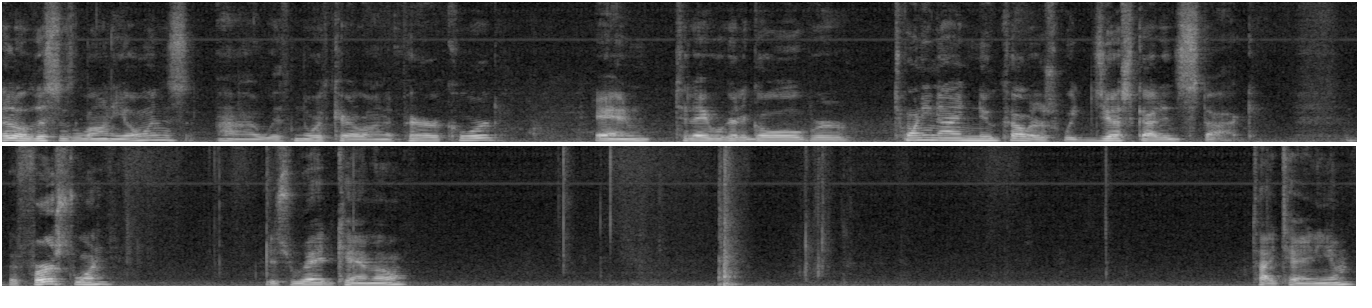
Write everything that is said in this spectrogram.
Hello, this is Lonnie Owens uh, with North Carolina Paracord, and today we're going to go over 29 new colors we just got in stock. The first one is red camo. Titanium.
